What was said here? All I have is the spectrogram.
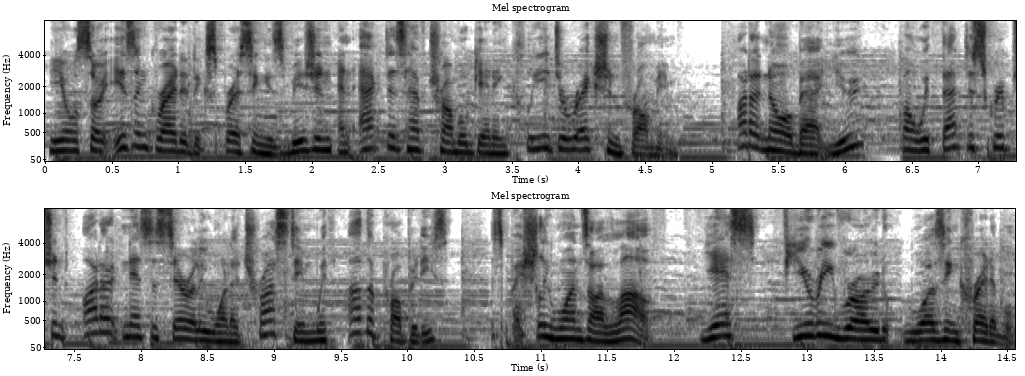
He also isn't great at expressing his vision and actors have trouble getting clear direction from him. I don't know about you, but with that description, I don't necessarily want to trust him with other properties, especially ones I love. Yes, Fury Road was incredible,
